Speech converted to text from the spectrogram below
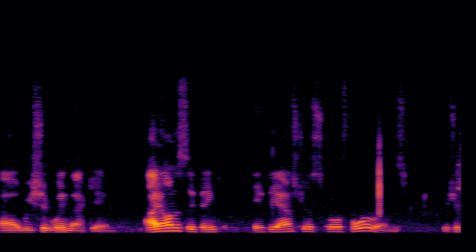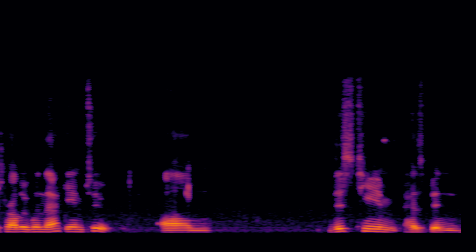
uh, we should win that game. I honestly think if the Astros score four runs, we should probably win that game too. Um, this team has been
